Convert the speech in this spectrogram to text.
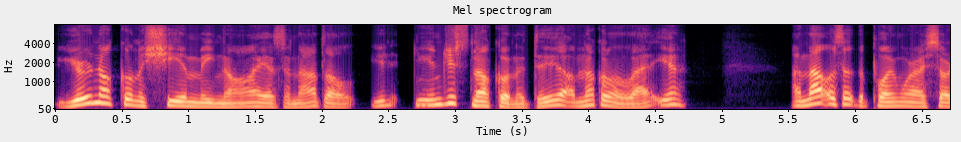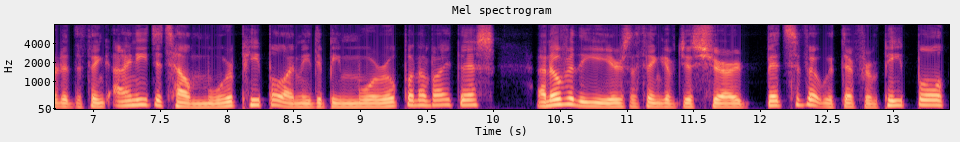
You're not going to shame me now as an adult. You, you're just not going to do it. I'm not going to let you. And that was at the point where I started to think I need to tell more people. I need to be more open about this. And over the years, I think I've just shared bits of it with different people.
